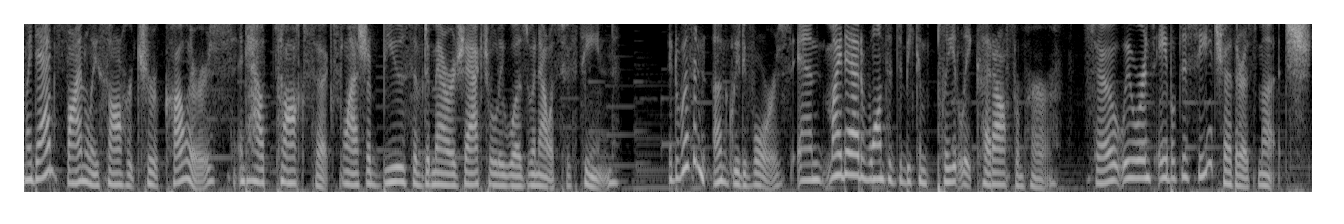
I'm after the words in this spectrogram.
My dad finally saw her true colors and how toxic slash abusive the marriage actually was when I was 15. It was an ugly divorce, and my dad wanted to be completely cut off from her, so we weren't able to see each other as much.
